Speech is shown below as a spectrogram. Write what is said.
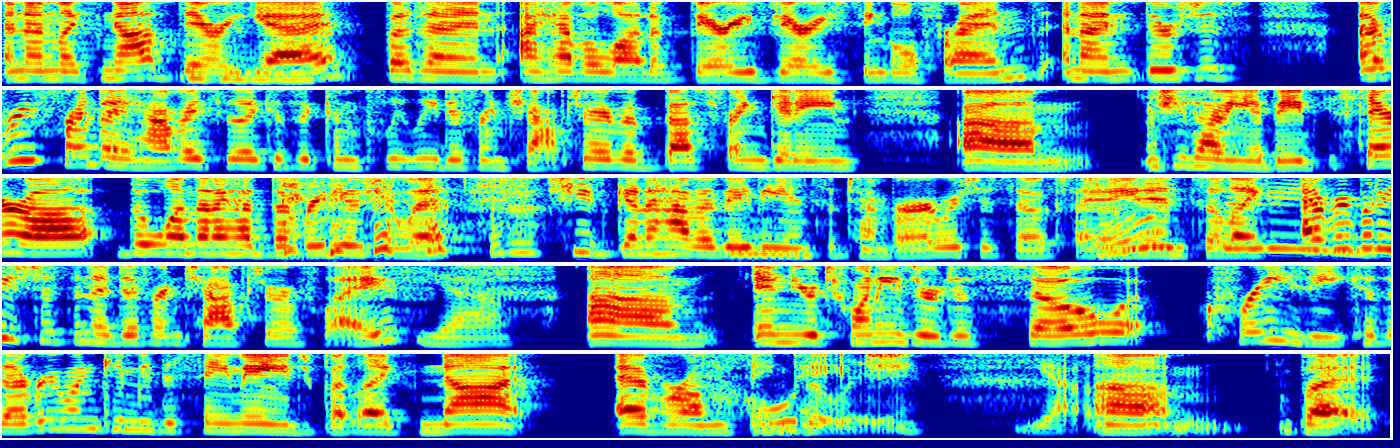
and I'm like not there Mhm. yet, but then I have a lot of very very single friends and I'm there's just every friend I have I feel like is a completely different chapter. I have a best friend getting um she's having a baby. Sarah, the one that I had the radio show with, she's going to have a baby in September, which is so exciting. and so like everybody's just in a different chapter of life yeah. um and your 20s are just so crazy because everyone can be the same age but like not ever on the same page Yeah. um but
